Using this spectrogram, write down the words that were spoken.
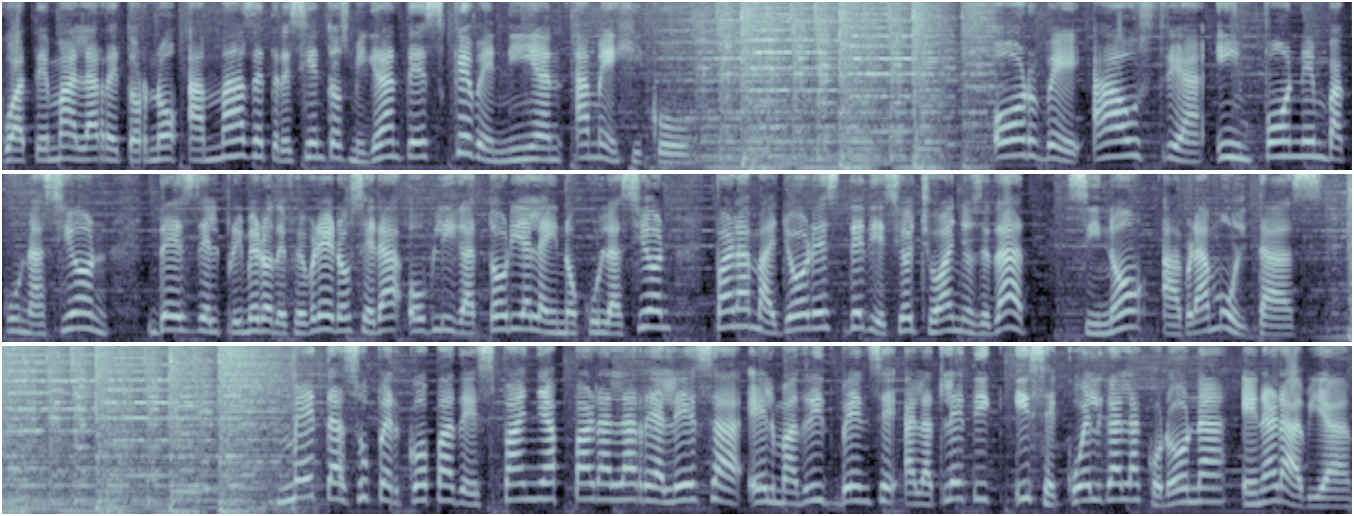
Guatemala retornó a más de 300 migrantes que venían a México. Orbe, Austria, imponen vacunación. Desde el primero de febrero será obligatoria la inoculación para mayores de 18 años de edad. Si no, habrá multas. Meta Supercopa de España para la realeza. El Madrid vence al Athletic y se cuelga la corona en Arabia.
